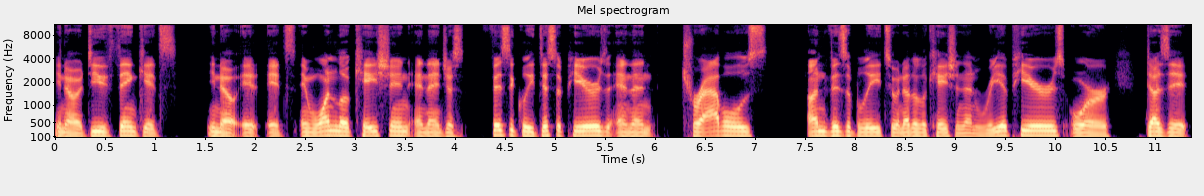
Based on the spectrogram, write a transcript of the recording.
you know, do you think it's you know it it's in one location and then just physically disappears and then travels unvisibly to another location then reappears or does it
